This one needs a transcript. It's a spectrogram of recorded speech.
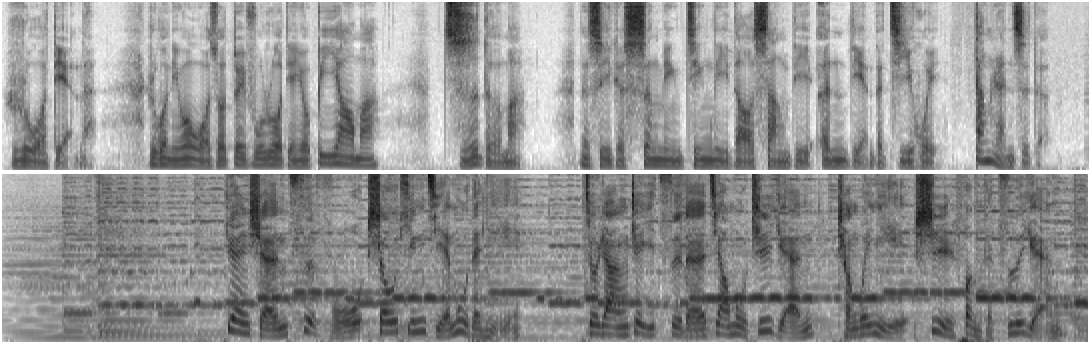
弱点呢？如果你问我说对付弱点有必要吗？值得吗？那是一个生命经历到上帝恩典的机会，当然值得。愿神赐福收听节目的你，就让这一次的教牧支援成为你侍奉的资源。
